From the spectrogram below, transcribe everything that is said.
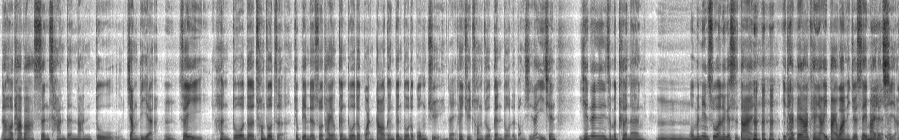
然后它把生产的难度降低了，嗯，所以很多的创作者就变得说，他有更多的管道跟更多的工具，对，可以去创作更多的东西。那以前以前这件事情怎么可能？嗯嗯嗯，我们念书的那个时代，一台贝拉 Can 要一百万，你觉得谁买得起啊？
